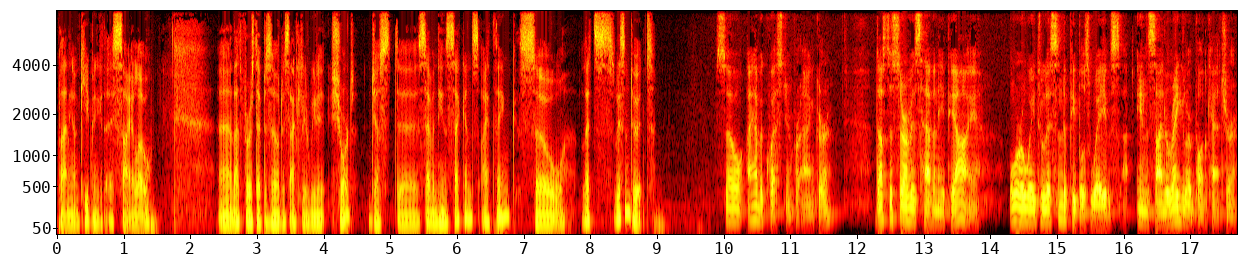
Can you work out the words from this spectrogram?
planning on keeping it a silo. Uh, that first episode is actually really short, just uh, 17 seconds, I think. So let's listen to it. So I have a question for Anchor. Does the service have an API or a way to listen to people's waves inside a regular podcatcher?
